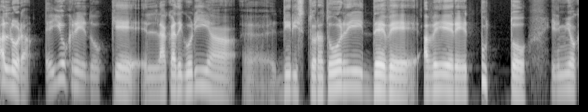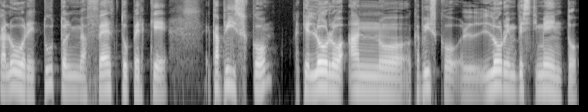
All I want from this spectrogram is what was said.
Allora, io credo che la categoria eh, di ristoratori deve avere tutto il mio calore, tutto il mio affetto perché capisco che loro hanno, capisco, il loro investimento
